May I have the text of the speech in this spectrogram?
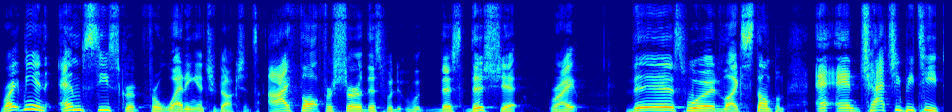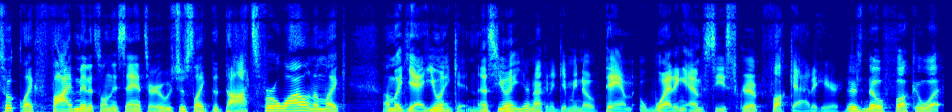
Write me an MC script for wedding introductions. I thought for sure this would, would this this shit right. This would like stump him. And, and ChatGPT took like five minutes on this answer. It was just like the dots for a while, and I'm like, I'm like, yeah, you ain't getting this. You ain't. You're not gonna give me no damn wedding MC script. Fuck out of here. There's no fucking what.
